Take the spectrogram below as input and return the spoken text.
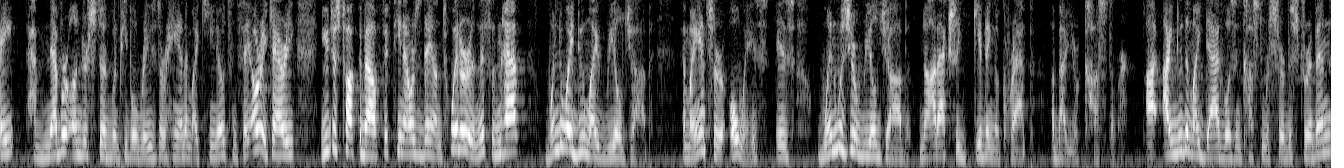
I have never understood when people raise their hand at my keynotes and say, all right, Gary, you just talked about 15 hours a day on Twitter and this and that. When do I do my real job? And my answer always is, when was your real job not actually giving a crap about your customer. I, I knew that my dad wasn't customer service driven,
